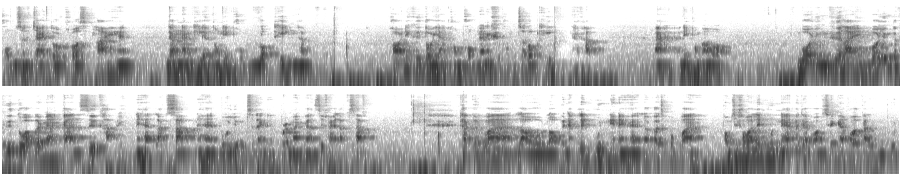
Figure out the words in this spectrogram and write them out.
ผมสนใจตัว close supply ฮะดังนั้นที่เหลือตรงนี้ผมลบทิ้งครับ เพราะนี่คือตัวอย่างของผมนะนั่นคือผมจะลบทิ้งนะครับอะอันนี้ผมเอาออก โบยุ่มคืออะไรโบยุ่มก็คือตัวปริมาณการซื้อขายนะฮะหลักทรัพย์นะฮะโบยุ่มแสดงถึงปริมาณการซื้อขายหลักทรัพย์ ถ้าเกิดว่าเราเราเป็นนักเล่นหุ้นเนี่ยนะฮะเราก็จะพบว่าผมใช้คำว่าเล่นหุ้นนะไม่ได้บอกว่าใช้การเพราะการลงทุน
